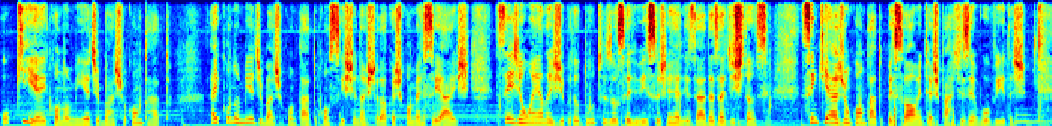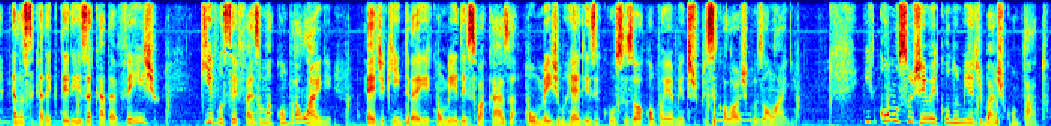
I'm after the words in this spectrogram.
o que é economia de baixo contato? A economia de baixo contato consiste nas trocas comerciais, sejam elas de produtos ou serviços realizadas à distância, sem que haja um contato pessoal entre as partes envolvidas. Ela se caracteriza cada vez que você faz uma compra online, pede que entregue comida em sua casa ou mesmo realize cursos ou acompanhamentos psicológicos online. E como surgiu a economia de baixo contato?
